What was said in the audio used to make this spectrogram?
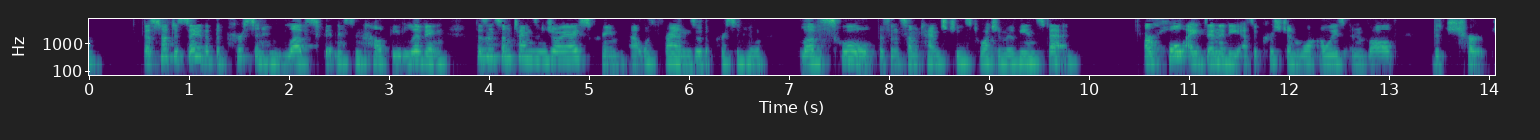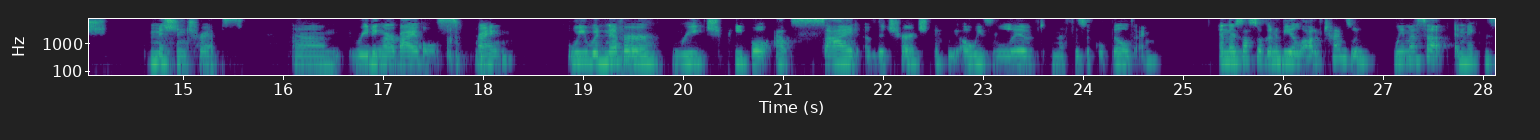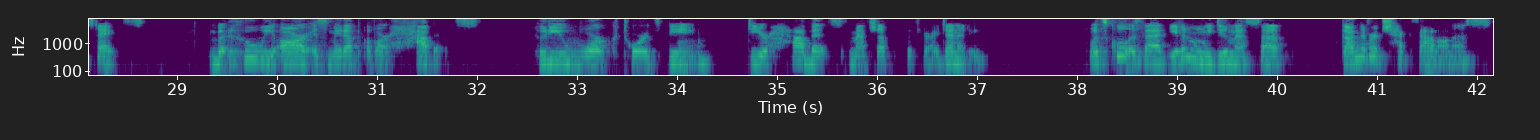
That's not to say that the person who loves fitness and healthy living doesn't sometimes enjoy ice cream out with friends, or the person who loves school doesn't sometimes choose to watch a movie instead. Our whole identity as a Christian won't always involve the church, mission trips, um, reading our Bibles, right? We would never reach people outside of the church if we always lived in the physical building. And there's also going to be a lot of times when we mess up and make mistakes. But who we are is made up of our habits. Who do you work towards being? Do your habits match up with your identity? What's cool is that even when we do mess up, God never checks out on us.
